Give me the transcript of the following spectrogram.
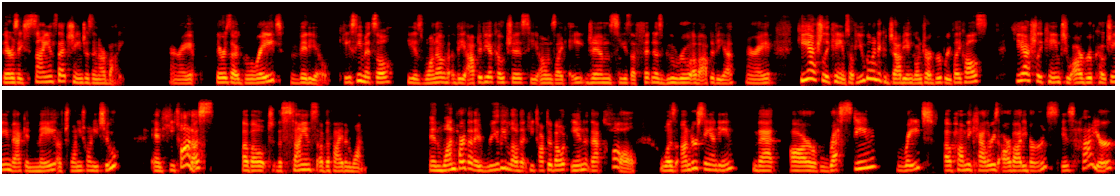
there's a science that changes in our body. All right. There's a great video. Casey Mitchell, he is one of the Optavia coaches. He owns like eight gyms. He's a fitness guru of Optavia. All right. He actually came. So if you go into Kajabi and go to our group replay calls, he actually came to our group coaching back in May of 2022. And he taught us about the science of the five and one. And one part that I really love that he talked about in that call was understanding that our resting rate of how many calories our body burns is higher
